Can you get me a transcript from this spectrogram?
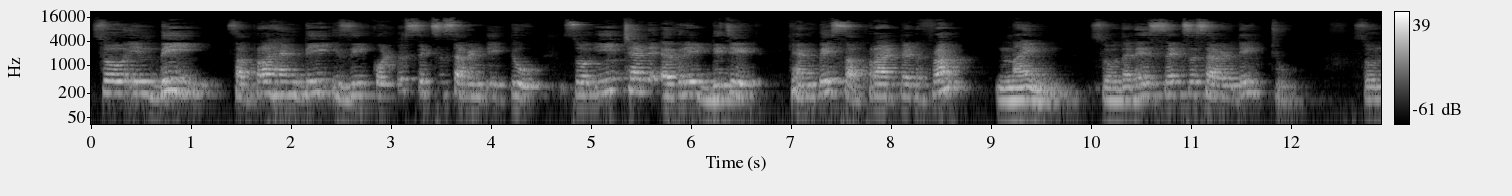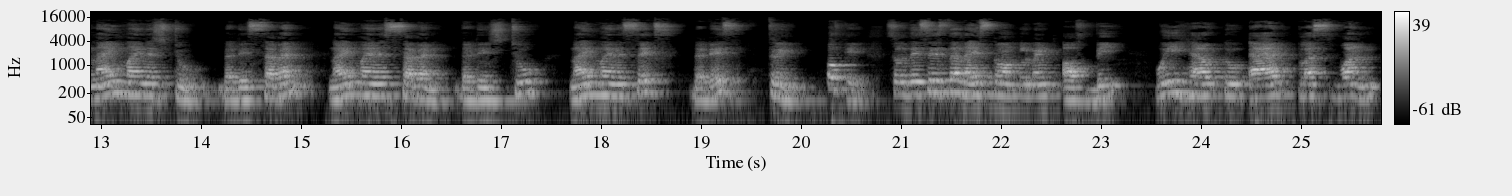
So in B, subtrahend B is equal to 672. So each and every digit can be subtracted from 9. So that is 672. So 9 minus 2 that is 7. 9 minus 7 that is 2. 9 minus 6 that is 3. Okay. So this is the nines complement of B. We have to add plus 1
